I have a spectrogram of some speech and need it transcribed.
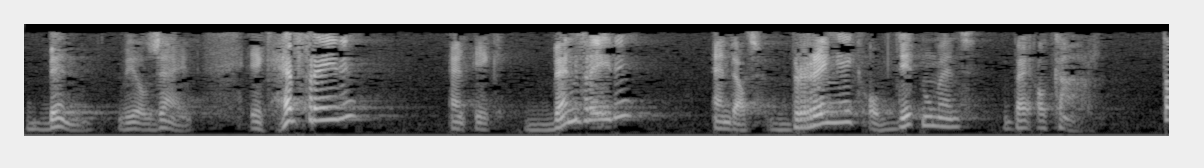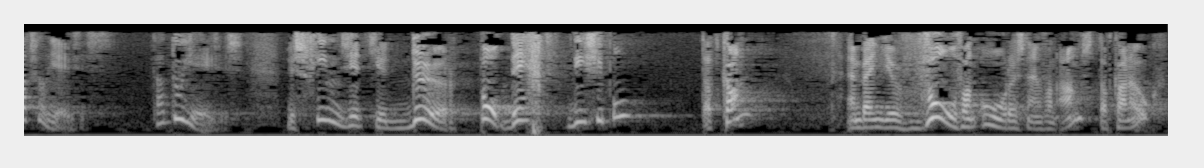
ben, wil zijn. Ik heb vrede en ik ben vrede en dat breng ik op dit moment bij elkaar. Dat wil Jezus. Dat doet Jezus. Misschien zit je deur potdicht, discipel. Dat kan. En ben je vol van onrust en van angst. Dat kan ook.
